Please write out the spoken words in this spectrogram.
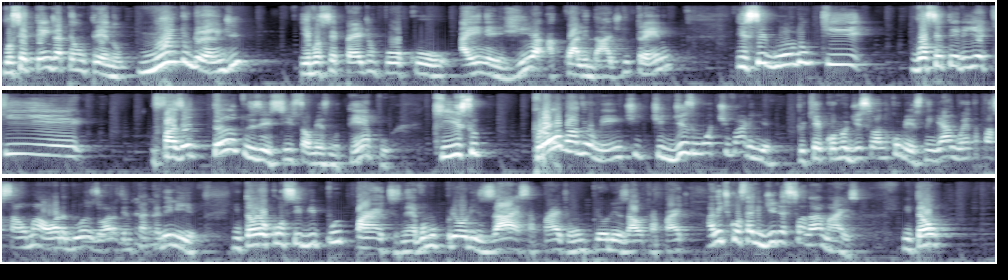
você tende a ter um treino muito grande e você perde um pouco a energia, a qualidade do treino. E segundo, que você teria que fazer tantos exercícios ao mesmo tempo que isso provavelmente te desmotivaria. Porque, como eu disse lá no começo, ninguém aguenta passar uma hora, duas horas dentro da academia. Então eu consigo ir por partes, né? Vamos priorizar essa parte, vamos priorizar outra parte. A gente consegue direcionar mais. Então,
